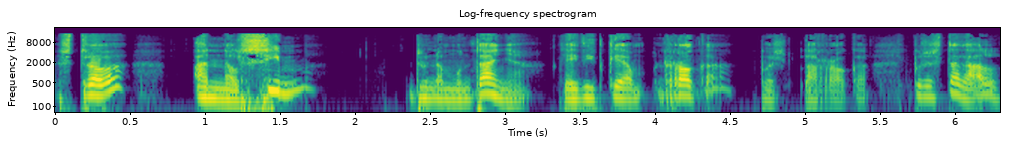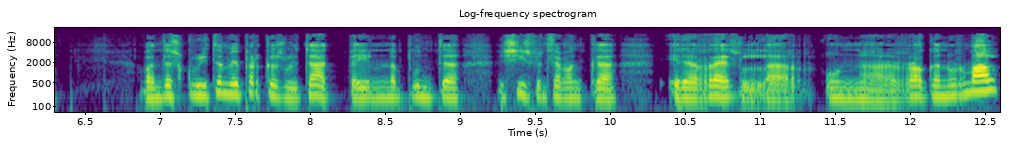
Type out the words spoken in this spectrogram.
es troba en el cim d'una muntanya. Ja he dit que hi ha roca, doncs la roca doncs està dalt van descobrir també per casualitat. Veien una punta així, pensaven que era res, la, una roca normal,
